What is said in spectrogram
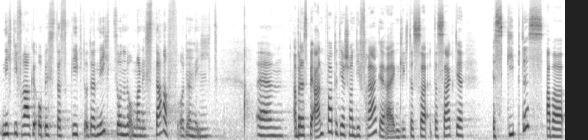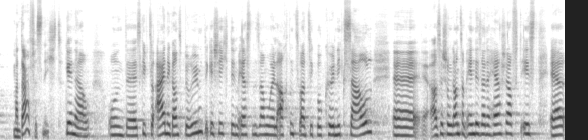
Nicht die Frage, ob es das gibt oder nicht, sondern ob man es darf oder mhm. nicht. Ähm, aber das beantwortet ja schon die Frage eigentlich. Das, das sagt ja, es gibt es, aber man darf es nicht. Genau. Und äh, es gibt so eine ganz berühmte Geschichte im 1. Samuel 28, wo König Saul, äh, als er schon ganz am Ende seiner Herrschaft ist, er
